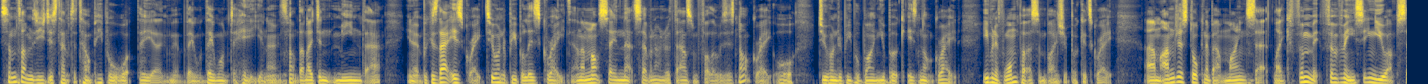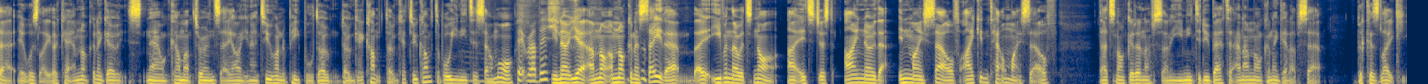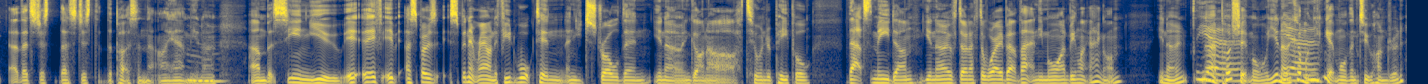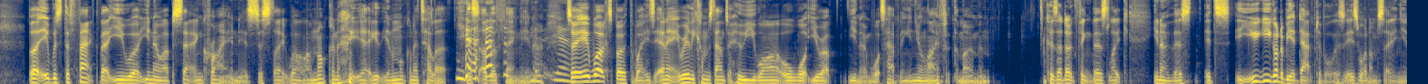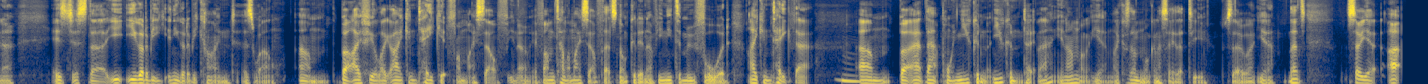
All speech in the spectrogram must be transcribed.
Sometimes you just have to tell people what they uh, they they want to hear. You know, it's not that I didn't mean that. You know, because that is great. Two hundred people is great, and I'm not saying that seven hundred thousand followers is not great, or two hundred people buying your book is not great. Even if one person buys your book, it's great. Um, I'm just talking about mindset. Like for me, for me, seeing you upset, it was like, okay, I'm not going to go now come up to her and say, oh, you know, 200 people don't don't get com- don't get too comfortable. You need to sell more. Bit rubbish. You know, yeah, I'm not. I'm not going to say that, but even though it's not. Uh, it's just I know that in myself, I can tell myself that's not good enough, Sonny. You need to do better, and I'm not going to get upset because, like, uh, that's just that's just the person that I am. You know. Um, but seeing you, if, if I suppose spin it round, if you'd walked in and you'd strolled in, you know, and gone, ah, 200 people, that's me done. You know, don't have to worry about that anymore. I'd be like, hang on. You know, Yeah. no, push it more. You know, come on, you can get more than 200 but it was the fact that you were you know upset and crying. It's just like well i'm not gonna yeah i'm not gonna tell her this other thing you know? Yeah. so it works both ways and it really comes down to who you are or what you're up you know what's happening in your life at the moment. Because i don't think there's like you know there's it's you, you got to be adaptable is, is what i'm saying you know? It's just uh you, you got to be and you got to be kind as well um but i feel like i can take it from myself you know if i'm telling myself that's not good enough you need to move forward i can take that um, but at that point, you couldn't you couldn't take that. You know, I'm not. Yeah, like I said, I'm not going to say that to you. So uh, yeah, that's so yeah. I,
